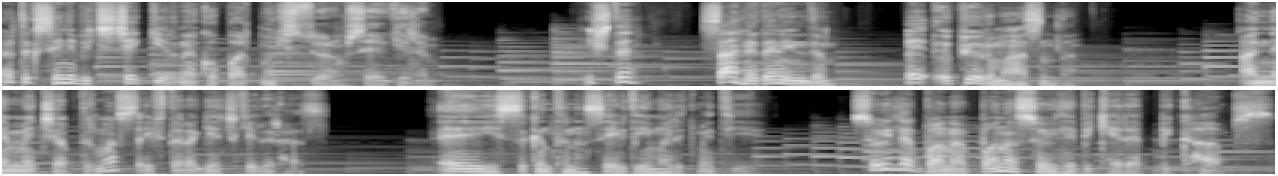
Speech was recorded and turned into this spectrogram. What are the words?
Artık seni bir çiçek yerine kopartmak istiyorum sevgilim. İşte sahneden indim ve öpüyorum ağzından. Annem meç yaptırmazsa iftara geç gelir haz. Ey sıkıntının sevdiğim aritmetiği. Söyle bana, bana söyle bir kere bir kabz.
